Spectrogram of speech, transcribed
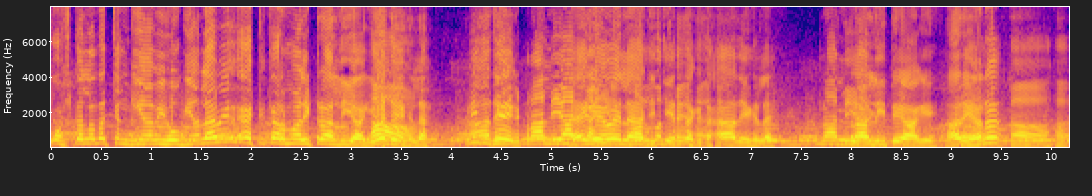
ਕੁਛ ਗੱਲਾਂ ਤਾਂ ਚੰਗੀਆਂ ਵੀ ਹੋ ਗਈਆਂ। ਲੈ ਵੀ ਇੱਕ ਕਰਮ ਵਾਲੀ ਟਰਾਲੀ ਆ ਗਈ ਉਹ ਦੇਖ ਲੈ। ਪ੍ਰੀਤ ਆਹ ਦੇਖ, ਟਰਾਲੀ ਅੱਜ ਹੈਗੇ ਆ, ਓਏ ਲੈ ਅੱਜ ਚੇਤਾ ਕੀਤਾ ਆ ਦੇਖ ਲੈ। ਟਰਾਲੀ ਆ ਟਰਾਲੀ ਤੇ ਆ ਗਏ। ਹਾਰੇ ਹਨਾ? ਹਾਂ ਹਾਂ।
